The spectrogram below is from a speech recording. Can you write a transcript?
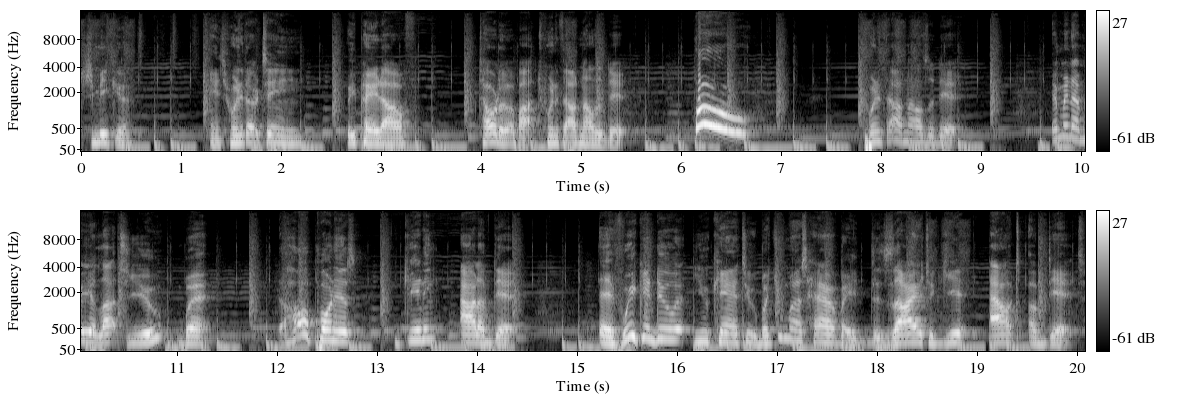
Shamika, in 2013, we paid off total about $20,000 debt. Woo! $20,000 of debt. It may not be a lot to you, but the whole point is getting out of debt. If we can do it, you can too, but you must have a desire to get out of debt.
